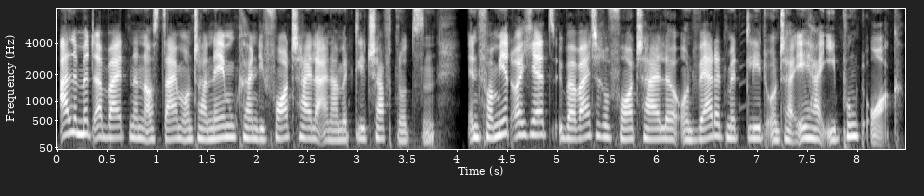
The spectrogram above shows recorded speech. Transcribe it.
alle Mitarbeitenden aus deinem Unternehmen können die Vorteile einer Mitgliedschaft nutzen. Informiert euch jetzt über weitere Vorteile und werdet Mitglied unter ehi.org.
